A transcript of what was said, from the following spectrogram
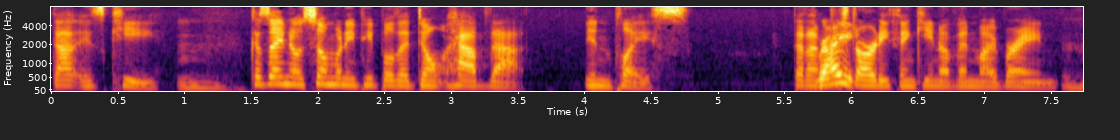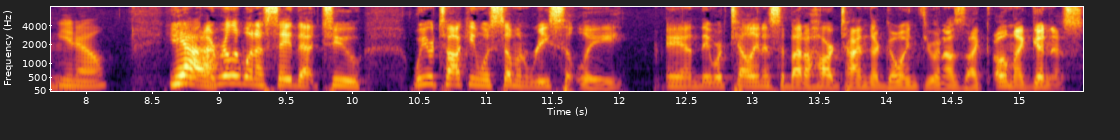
that is key. Mm. Because I know so many people that don't have that in place that I'm Right. just already thinking of in my brain, Mm-hmm. you know? You know, Yeah. I really want to say that too. We were talking with someone recently, and they were telling us about a hard time they're going through, and I was like, "Oh my goodness,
